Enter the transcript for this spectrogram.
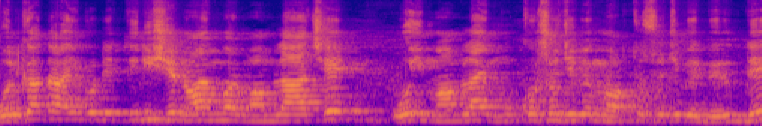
কলকাতা হাইকোর্টে তিরিশে নভেম্বর মামলা আছে। ওই মামলায় মুখ্য সচিব এবং অর্থ সচিবের বিরুদ্ধে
